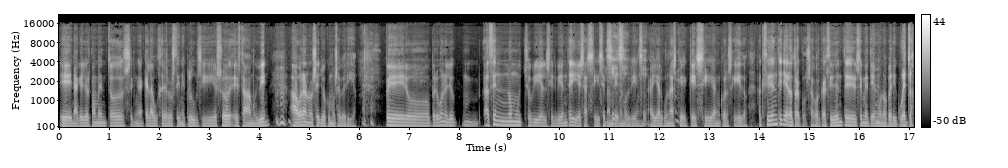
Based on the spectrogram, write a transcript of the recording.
en aquellos momentos, en aquel auge de los cineclubs y eso estaba muy bien. Ahora no sé yo cómo se vería. Pero, pero bueno, yo mm, hacen no mucho bien el sirviente y esa sí se mantiene muy bien. Hay algunas que, que, sí han conseguido. Accidente ya era otra cosa, porque accidente se metía en unos vericuetos.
